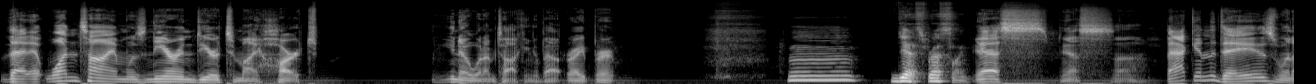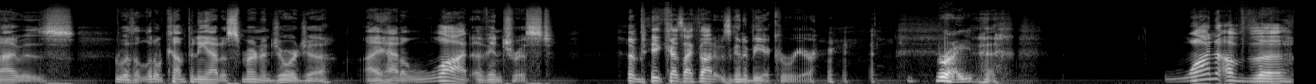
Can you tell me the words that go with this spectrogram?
that at one time was near and dear to my heart. You know what I'm talking about, right, Bert? Hmm. Yes, wrestling. Yes, yes. Uh, back in the days when I was with a little company out of Smyrna, Georgia, I had a lot of interest because I thought it was going to be a career. Right. one of the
